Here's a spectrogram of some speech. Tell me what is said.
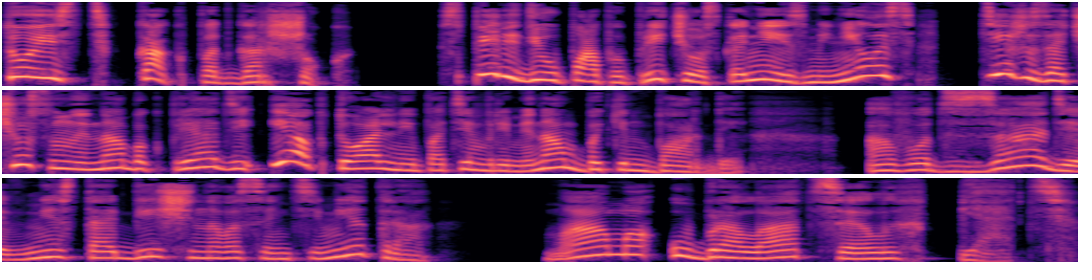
То есть как под горшок. Спереди у папы прическа не изменилась, те же зачесанные на бок пряди и актуальные по тем временам бакенбарды. А вот сзади вместо обещанного сантиметра мама убрала целых пять.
